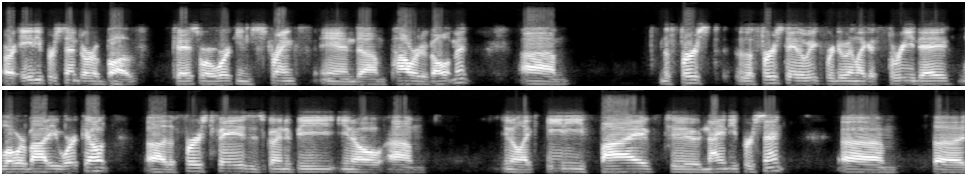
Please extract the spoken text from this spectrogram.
or 80% or above. Okay, so we're working strength and um, power development. Um, the first the first day of the week, we're doing like a three day lower body workout. Uh, the first phase is going to be you know um, you know like 85 to 90 percent. Um, the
